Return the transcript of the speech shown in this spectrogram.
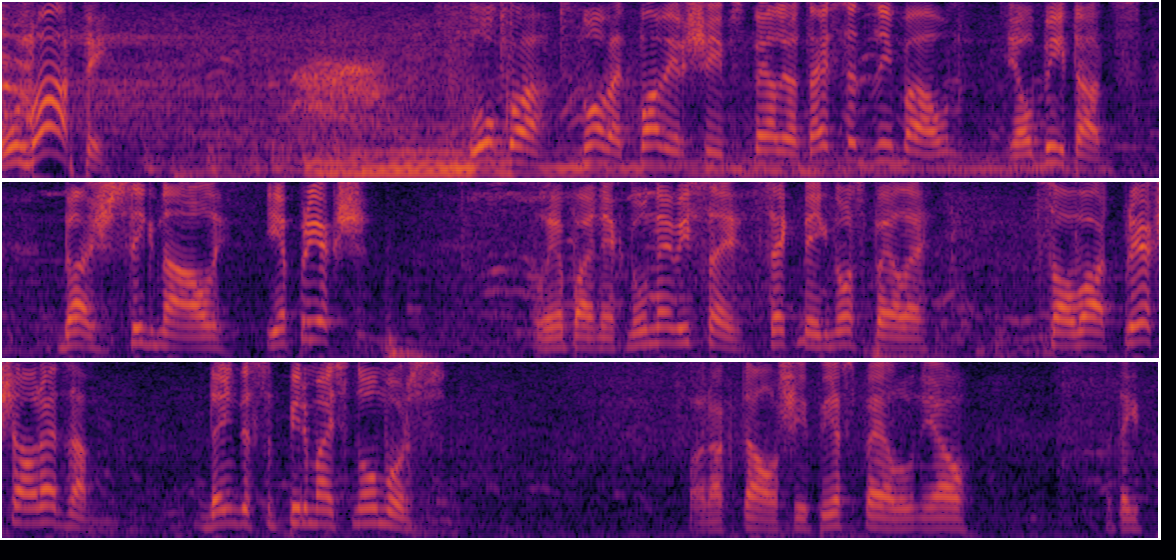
Un vārti! Lūk, ko noved paviršību spēlējot aizsardzībā, un jau bija tāds daži signāli iepriekš. Liepainieki nu nevisai sekmīgi nospēlē savu vārtu priekšā un redzam 91. numurs. Pārāk tālu šī piespēle un jau teikt,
